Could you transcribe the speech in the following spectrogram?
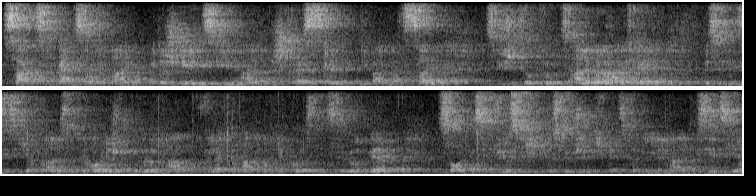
Sagen Sie ganz oft Nein, widerstehen Sie allem Stress, den die Weihnachtszeit inzwischen so für uns alle bereithält. Besinnen Sie sich auf alles, was wir heute schon gehört haben, vielleicht auch nachher noch hier im Gottesdienst hören werden. Und sorgen Sie für sich, das wünsche ich mir jetzt von Ihnen allen, die Sie jetzt hier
